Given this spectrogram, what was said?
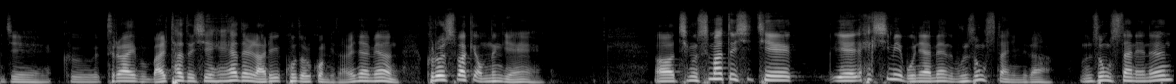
이제 그 드라이브 말 타듯이 해야 될 날이 곧 올 겁니다. 왜냐하면 그럴 수밖에 없는 게 어, 지금 smart city의 핵심이 뭐냐면 운송 수단입니다. 운송 수단에는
